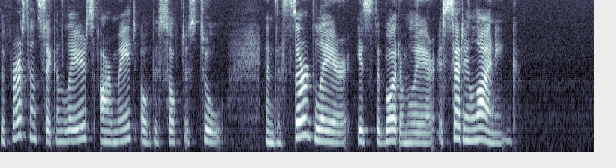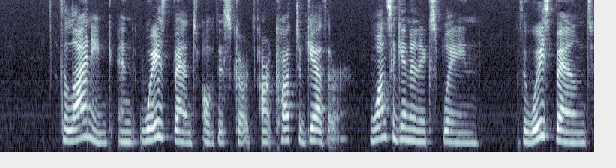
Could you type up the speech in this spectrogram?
The first and second layers are made of the softest tulle and the third layer is the bottom layer, a satin lining. The lining and waistband of the skirt are cut together. Once again I explain. The waistband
